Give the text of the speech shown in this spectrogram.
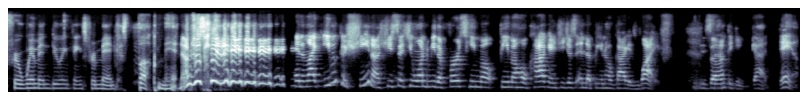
for women doing things for men because fuck men. I'm just kidding. And like even kushina she said she wanted to be the first female female hokage and she just ended up being hokage's wife. Exactly. so i'm thinking god damn.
